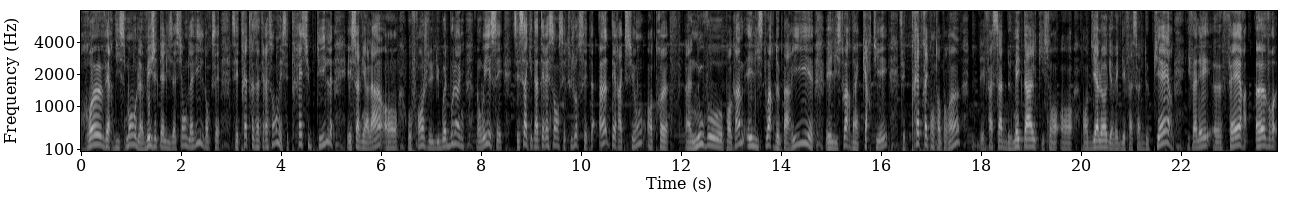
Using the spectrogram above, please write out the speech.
reverdissement, la végétalisation de la ville. Donc c'est très très intéressant, mais c'est très subtil. Et ça vient là, aux franges du bois de Boulogne. Donc vous voyez, c'est ça qui est intéressant, c'est toujours cette interaction entre un nouveau programme et l'histoire de Paris et l'histoire d'un quartier. C'est très très contemporain, des façades de métal qui sont en, dialogue avec des façades de pierre. Il fallait euh, faire œuvre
